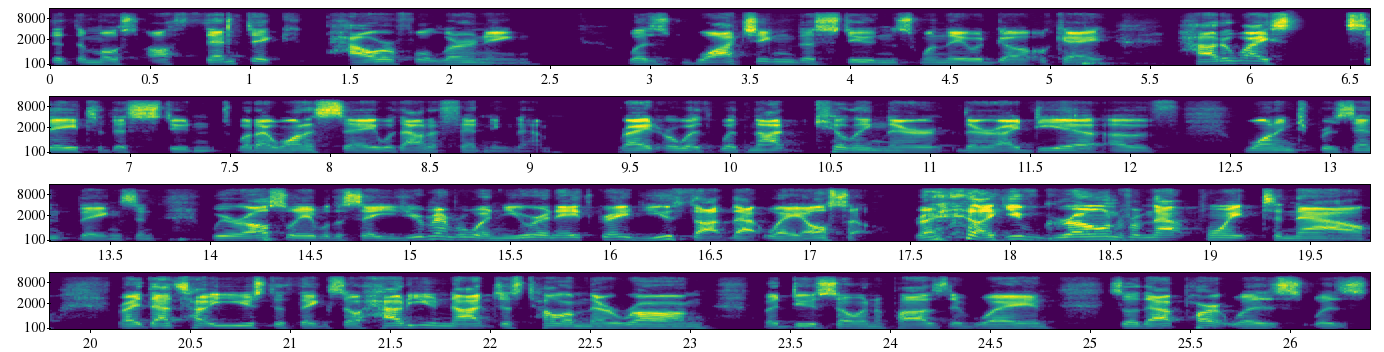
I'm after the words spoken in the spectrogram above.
that the most authentic, powerful learning was watching the students when they would go, okay, how do I say to this student what I want to say without offending them? right or with with not killing their their idea of wanting to present things and we were also able to say you remember when you were in eighth grade you thought that way also right? like you've grown from that point to now, right? That's how you used to think. So how do you not just tell them they're wrong, but do so in a positive way? And so that part was was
